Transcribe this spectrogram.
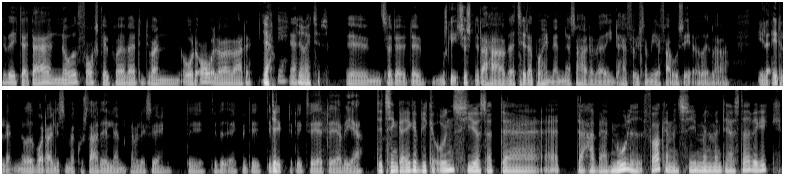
jeg ved ikke, der, der er noget forskel på, hvad det, det var en 8 år, eller hvad var det? Ja, Ja. ja. det er rigtigt. Øh, så der, der, måske søskende, der har været tættere på hinanden, og så har der været en, der har følt sig mere favoriseret, eller, eller et eller andet noget, hvor der ligesom er kunne starte en eller anden rivalisering. Det, det ved jeg ikke, men det, det, Det- det virker det ikke til, at det er ved jer. det tænker jeg ikke, at vi kan undsige os, at der, at der har været mulighed for, kan man sige, men, men det har stadigvæk ikke...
